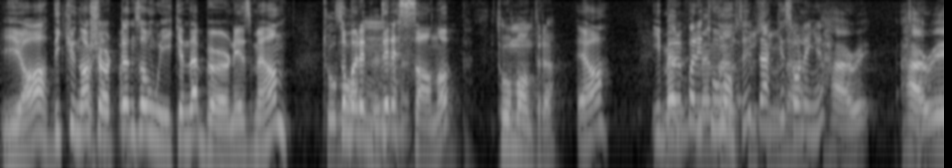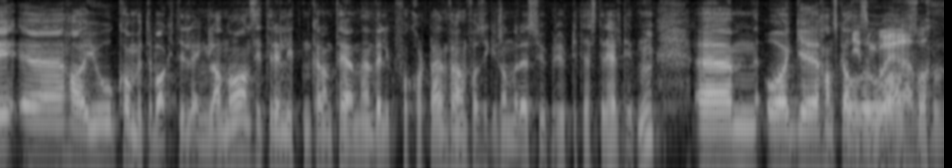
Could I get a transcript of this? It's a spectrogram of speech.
Ja, de kunne ha kjørt en sånn Weekend at Bernies med han. To Så bare dressa han opp. To måneder, ja. I, I Men- bare, bare i to men- måneder. Det er ikke så lenge. Harry, Harry eh, har jo kommet tilbake til England nå. Han sitter i en liten karantene, en veldig forkorta en, for han får sikkert sånne superhurtigtester hele tiden. Um, og han skal De som går i altså ræva.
